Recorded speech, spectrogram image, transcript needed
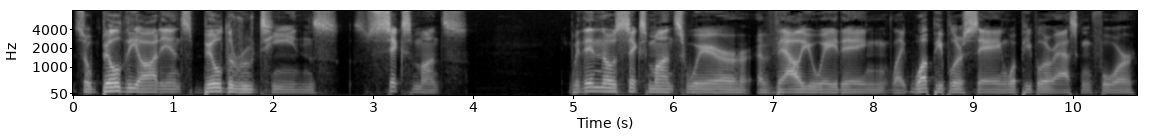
So build the audience, build the routines, six months. Within those six months, we're evaluating like what people are saying, what people are asking for.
